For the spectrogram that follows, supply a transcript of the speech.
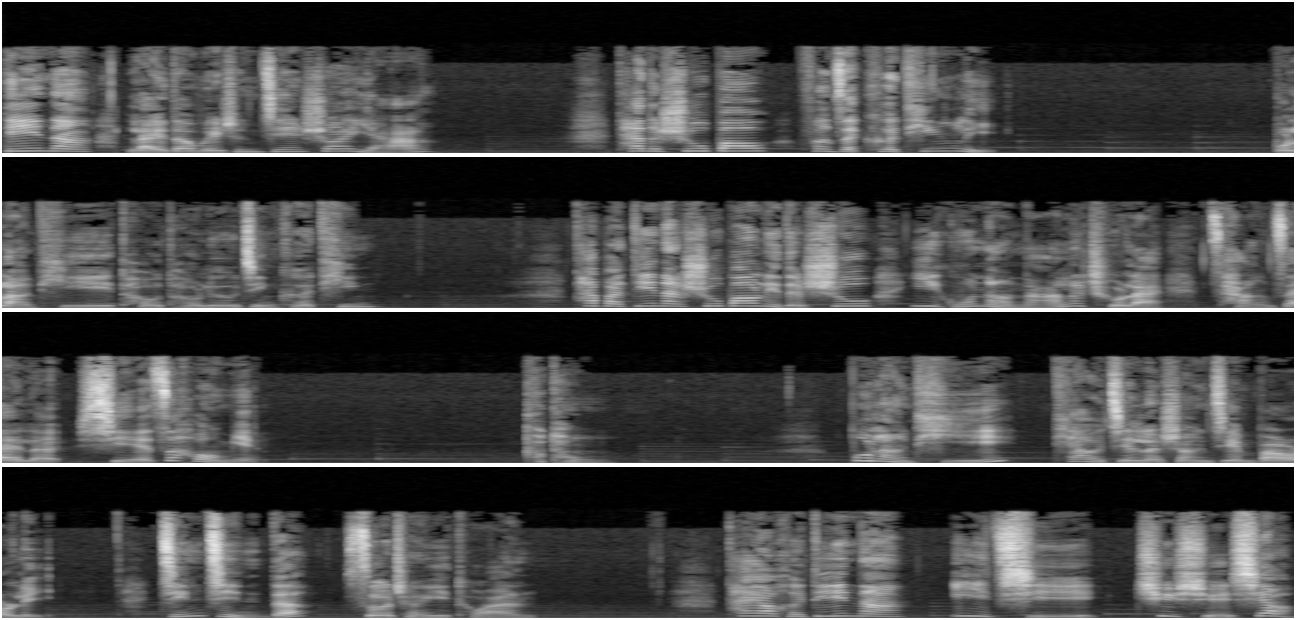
蒂娜来到卫生间刷牙，她的书包放在客厅里。布朗提偷偷溜进客厅，他把蒂娜书包里的书一股脑拿了出来，藏在了鞋子后面。扑通！布朗提跳进了双肩包里，紧紧地缩成一团。他要和蒂娜一起去学校。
